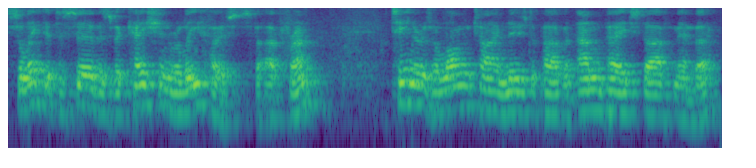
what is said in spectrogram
selected to serve as vacation relief hosts for Upfront. Tina is a long-time News Department unpaid staff member,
